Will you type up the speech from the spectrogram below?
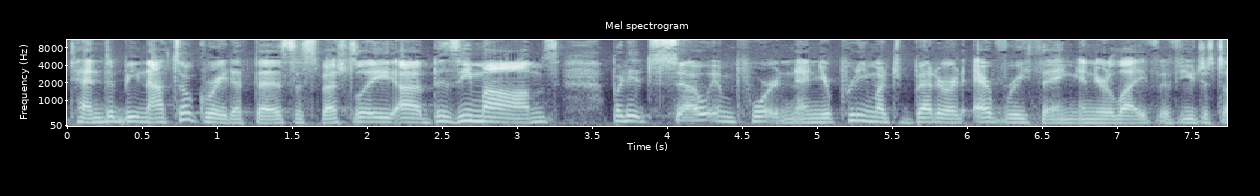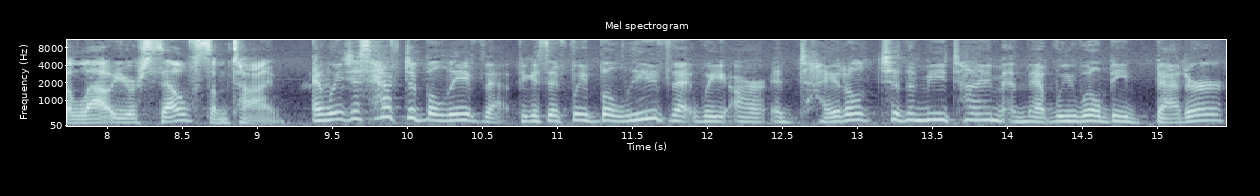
tend to be not so great at this, especially uh, busy moms, but it's so important. And you're pretty much better at everything in your life if you just allow yourself some time. And we just have to believe that because if we believe that we are entitled to the me time and that we will be better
